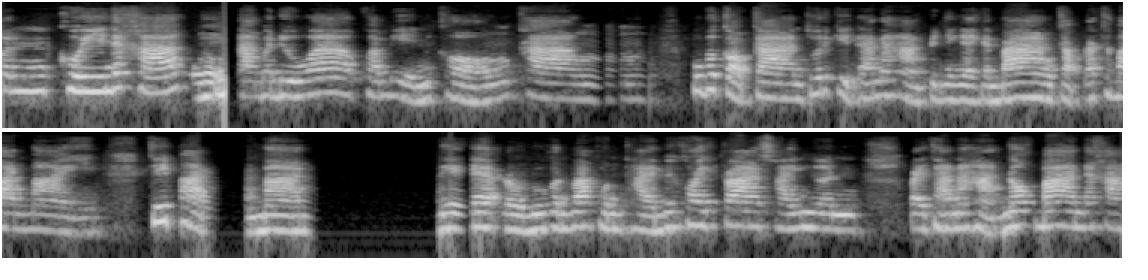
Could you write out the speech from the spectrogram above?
วนคุยนะคะอืมตามมาดูว่าความเห็นของทางผู้ประกอบการธุรกิจร้านอาหารเป็นยังไงกันบ้าง กับรัฐบาลใหม่ที่ผ่านมาเนี่ยเรารู้กันว่าคนไทยไม่ค่อยกล้าใช้เงินไปทานอาหารนอกบ้านนะคะ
